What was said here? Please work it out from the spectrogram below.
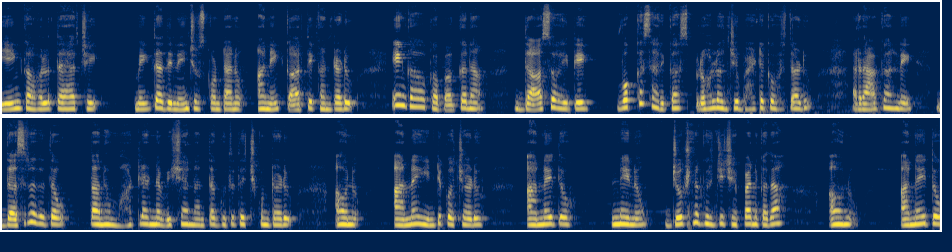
ఏం కావాలో తయారు చేయి. మిగతాది నేను చూసుకుంటాను అని కార్తీక్ అంటాడు. ఇంకా ఒక పక్కన దాసు అయితే ఒక్కసారిగా స్పృహలోంచి బయటకు వస్తాడు. రాగానే దశరథతో తను మాట్లాడిన విషయాన్నంతా గుర్తు తెచ్చుకుంటాడు. అవును అన్నయ్య ఇంటికి వచ్చాడు అన్నయ్యతో నేను జోష్ణ గురించి చెప్పాను కదా? అవును అన్నయ్యతో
